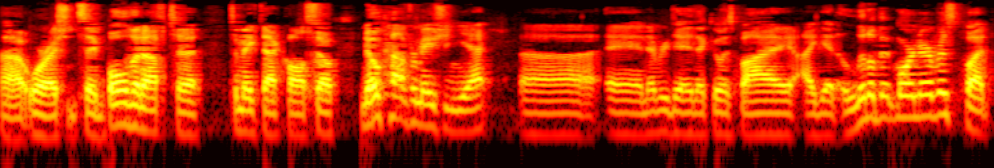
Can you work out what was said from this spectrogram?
uh, or I should say, bold enough to to make that call. So, no confirmation yet. Uh, and every day that goes by, I get a little bit more nervous. But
